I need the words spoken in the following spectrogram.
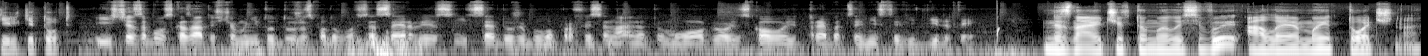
тільки тут. І ще забув сказати, що мені тут дуже сподобався сервіс, і все дуже було професіонально, тому обов'язково треба це місце відвідати. Не знаю, чи втомились ви, але ми точно.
